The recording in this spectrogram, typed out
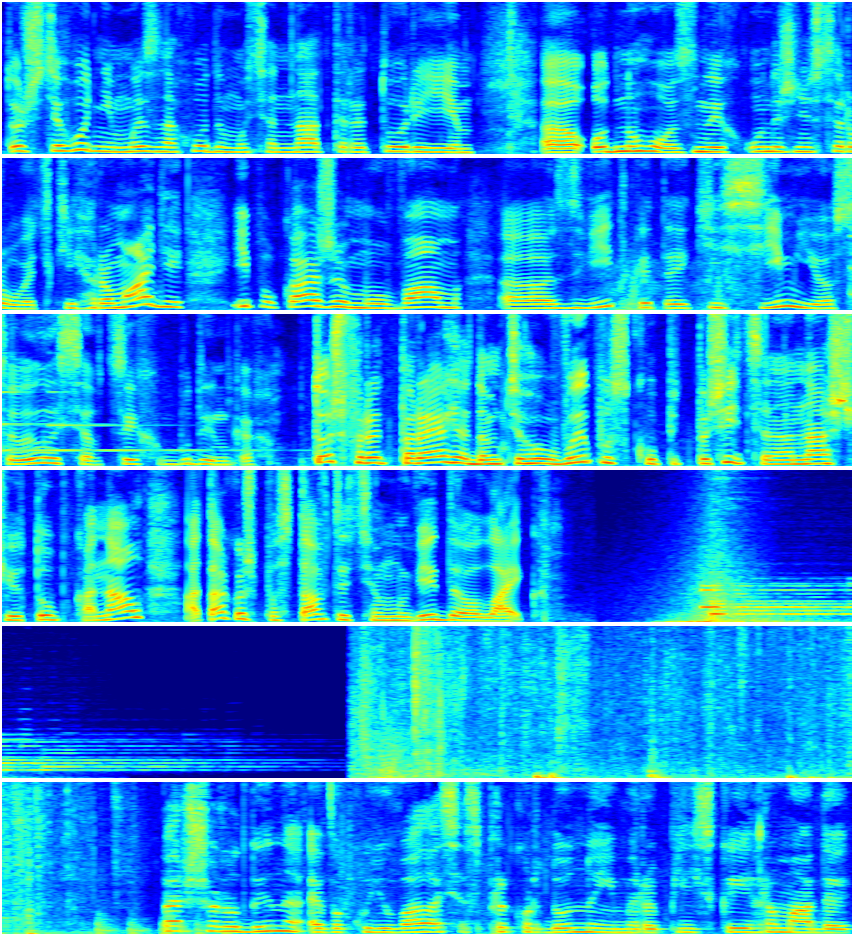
Тож сьогодні ми знаходимося на території е, одного з них у Нижньосировицькій громаді і покажемо вам звідки та які сім'ї оселилися в цих будинках. Тож перед переглядом цього випуску підпишіться на наш YouTube канал, а також поставте цьому відео лайк. Перша родина евакуювалася з прикордонної Миропільської громади.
